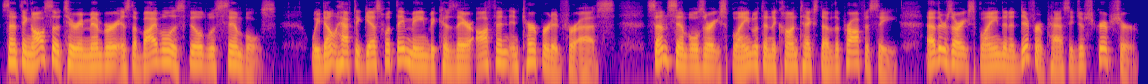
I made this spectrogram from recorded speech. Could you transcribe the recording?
Something also to remember is the Bible is filled with symbols. We don't have to guess what they mean because they are often interpreted for us. Some symbols are explained within the context of the prophecy. Others are explained in a different passage of Scripture.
